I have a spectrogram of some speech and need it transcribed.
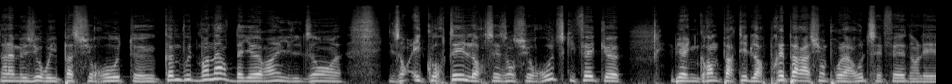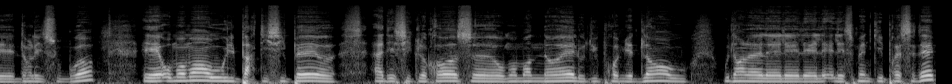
dans la mesure où ils passent sur route, euh, comme vous de Van Aert d'ailleurs, hein, ils, ont, euh, ils ont écourté leur saison sur route, ce qui fait que eh bien, une grande partie de leur préparation pour la route s'est fait dans les, dans les sous-bois. Et au moment où ils participaient euh, à des cyclocross, au moment de Noël ou du premier de l'an, ou, ou dans les semaines qui précédaient,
